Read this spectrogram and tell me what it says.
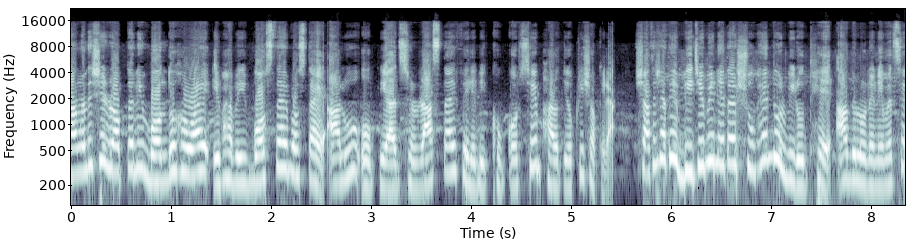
বাংলাদেশের রপ্তানি বন্ধ হওয়ায় এভাবেই বস্তায় বস্তায় আলু ও পেঁয়াজ রাস্তায় ফেলে বিক্ষোভ করছে ভারতীয় কৃষকেরা। সাথে সাথে বিজেপি নেতা শুভেন্দুর বিরুদ্ধে আন্দোলনে নেমেছে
